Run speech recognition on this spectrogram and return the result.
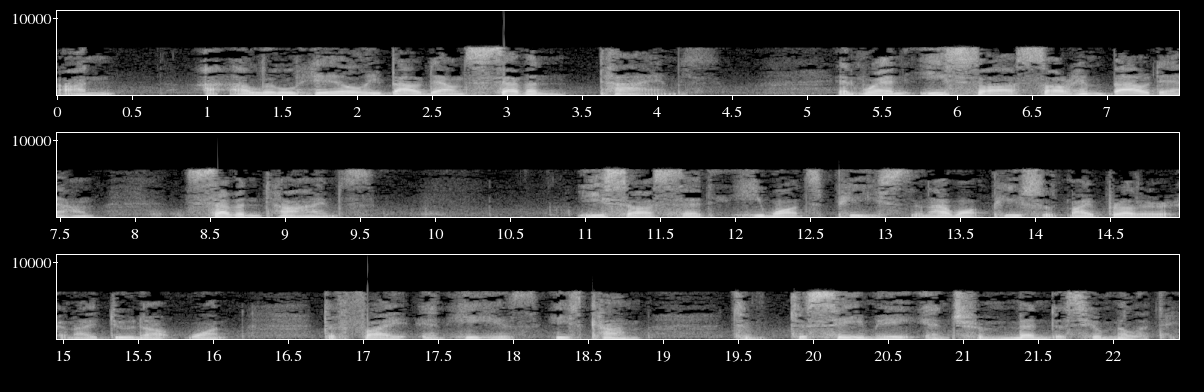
on a little hill. He bowed down seven times. And when Esau saw him bow down seven times, Esau said, He wants peace, and I want peace with my brother, and I do not want to fight. And he is, he's come to, to see me in tremendous humility.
